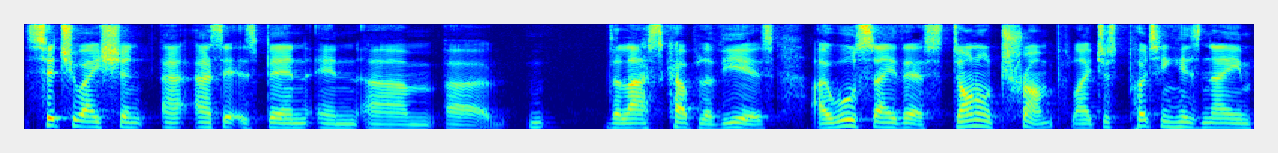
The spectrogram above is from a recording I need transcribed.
situation uh, as it has been in um, uh, the last couple of years, I will say this Donald Trump, like just putting his name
